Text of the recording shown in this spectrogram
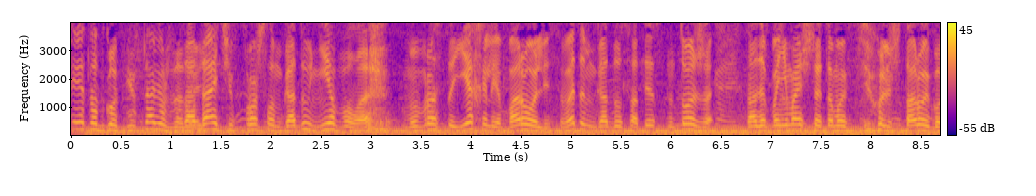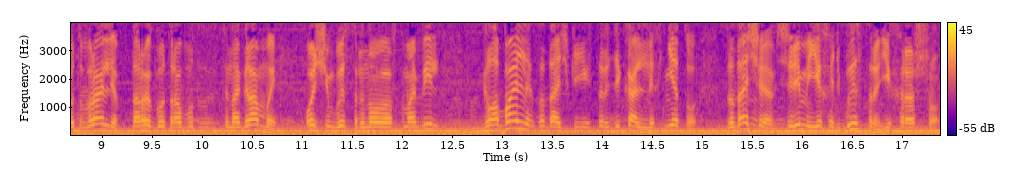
Этот год не ставишь задачи? Задачи в прошлом году не было. Мы просто ехали, боролись. В этом году, соответственно, тоже надо понимать, что это мой всего лишь второй год в ралли, второй год работы за стенограммой, очень быстрый новый автомобиль. Глобальных задач каких-то радикальных нету. Задача все время ехать быстро и хорошо.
